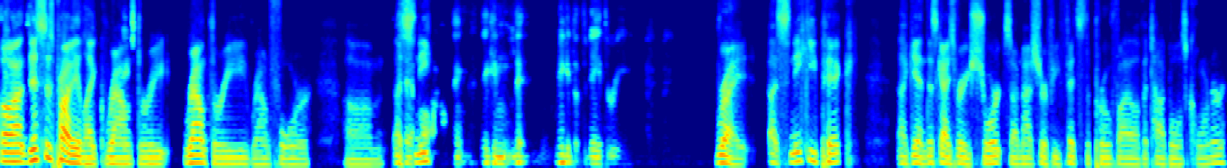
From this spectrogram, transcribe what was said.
Uh, this is probably like round three, round three, round four. Um, a sneak. they can make it to the day three. Right. A sneaky pick. Again, this guy's very short, so I'm not sure if he fits the profile of a Todd Bowles corner.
